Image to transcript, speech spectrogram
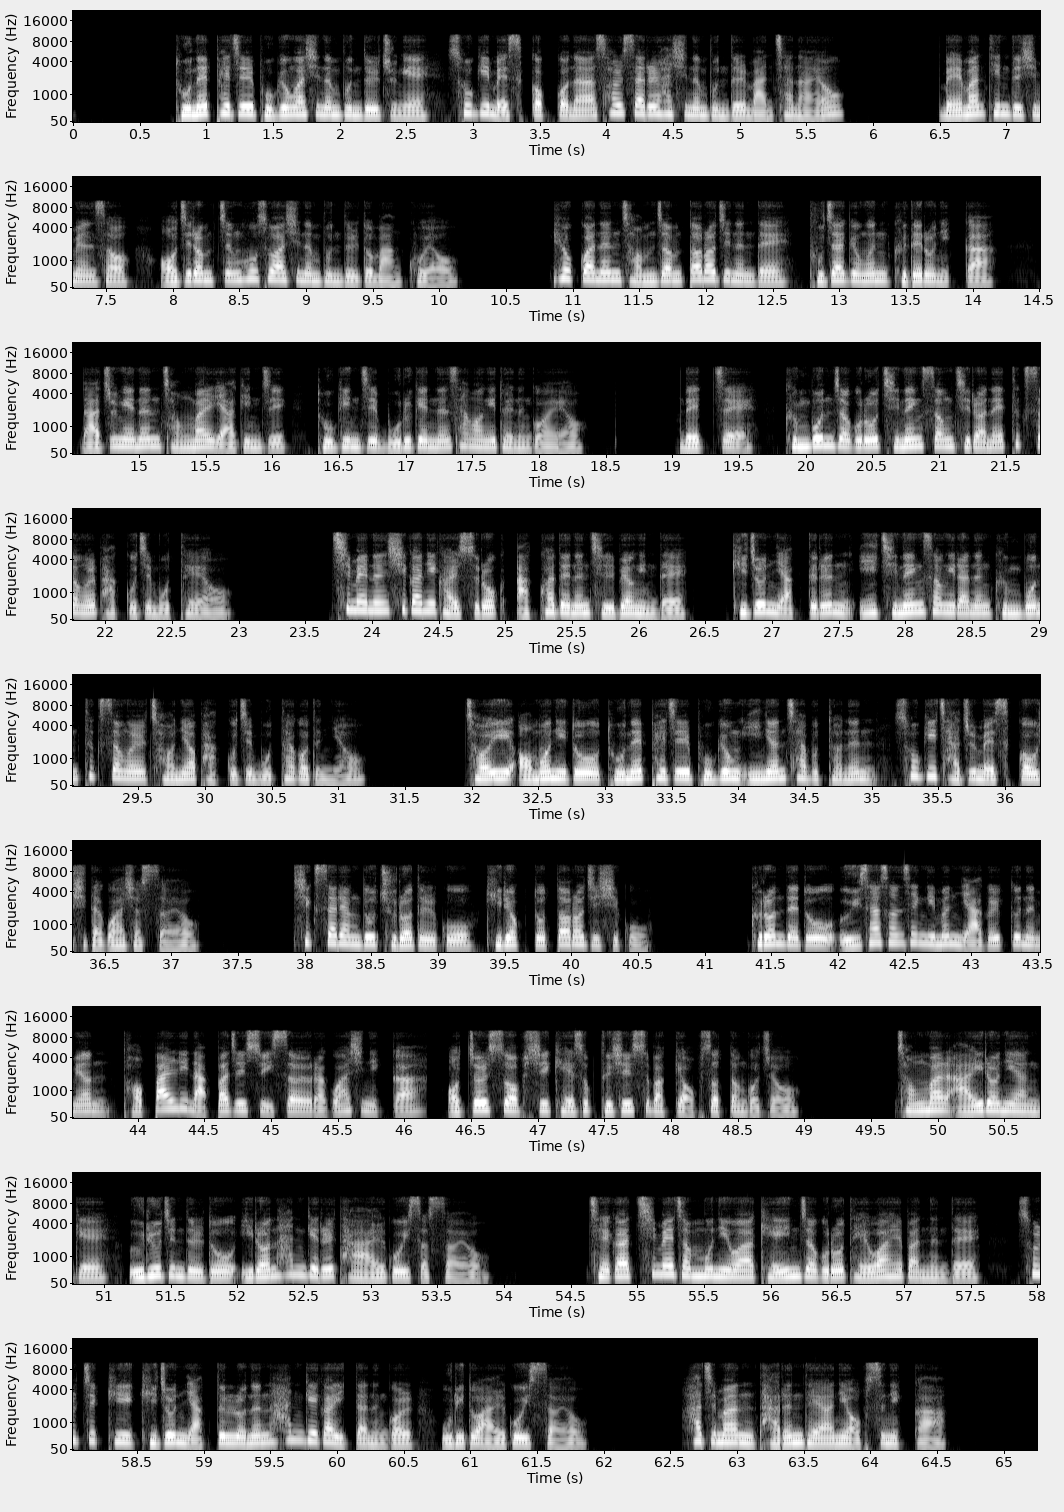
폐질 복용하시는 분들 중에 속이 메스껍거나 설사를 하시는 분들 많잖아요. 메만틴 드시면서 어지럼증 호소하시는 분들도 많고요. 효과는 점점 떨어지는데 부작용은 그대로니까 나중에는 정말 약인지 독인지 모르겠는 상황이 되는 거예요. 넷째, 근본적으로 진행성 질환의 특성을 바꾸지 못해요. 치매는 시간이 갈수록 악화되는 질병인데 기존 약들은 이 진행성이라는 근본 특성을 전혀 바꾸지 못하거든요. 저희 어머니도 폐질 복용 2년 차부터는 속이 자주 메스꺼우시다고 하셨어요. 식사량도 줄어들고 기력도 떨어지시고. 그런데도 의사 선생님은 약을 끊으면 더 빨리 나빠질 수 있어요 라고 하시니까 어쩔 수 없이 계속 드실 수밖에 없었던 거죠. 정말 아이러니한 게 의료진들도 이런 한계를 다 알고 있었어요. 제가 치매 전문의와 개인적으로 대화해 봤는데 솔직히 기존 약들로는 한계가 있다는 걸 우리도 알고 있어요. 하지만 다른 대안이 없으니까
